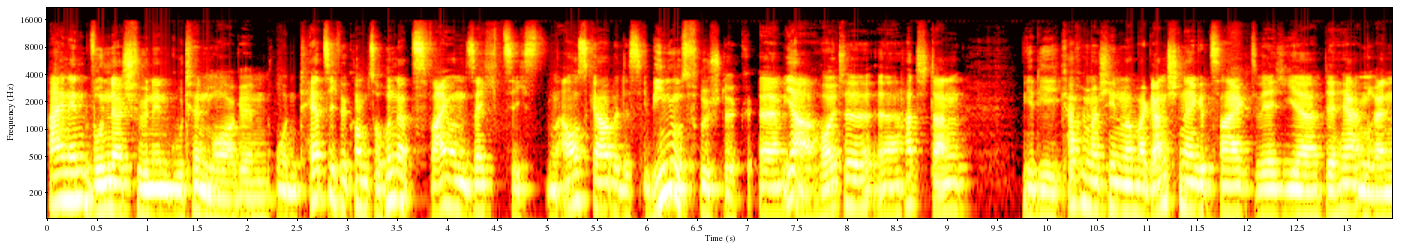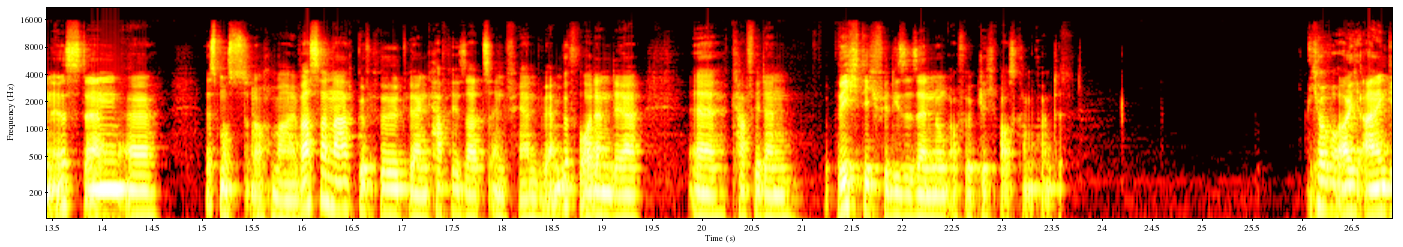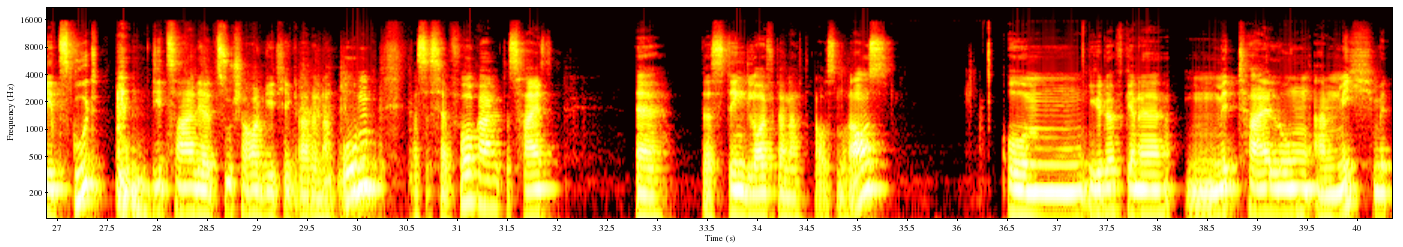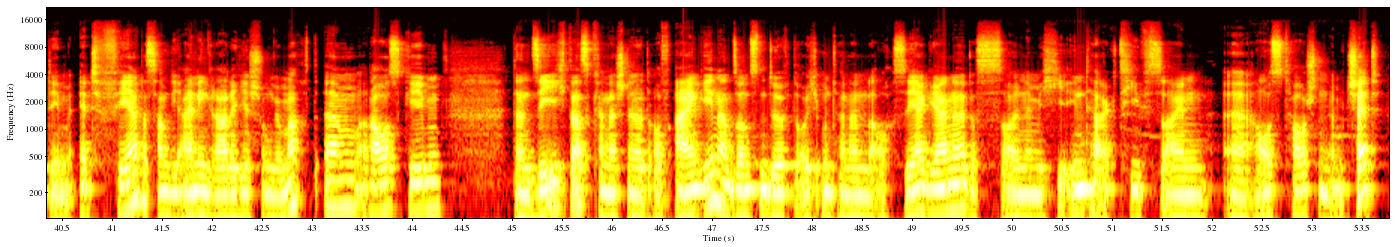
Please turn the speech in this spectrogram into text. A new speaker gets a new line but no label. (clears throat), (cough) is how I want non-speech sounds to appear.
Einen wunderschönen guten Morgen und herzlich willkommen zur 162. Ausgabe des Evinius Frühstück. Ähm, ja, heute äh, hat dann mir die Kaffeemaschine nochmal ganz schnell gezeigt, wer hier der Herr im Rennen ist, denn äh, es musste nochmal Wasser nachgefüllt werden, Kaffeesatz entfernt werden, bevor dann der äh, Kaffee dann wichtig für diese Sendung auch wirklich rauskommen konnte. Ich hoffe, euch allen geht es gut. Die Zahl der Zuschauer geht hier gerade nach oben. Das ist hervorragend. Das heißt, äh, das Ding läuft dann nach draußen raus. Um, ihr dürft gerne Mitteilungen an mich mit dem Fair, das haben die einigen gerade hier schon gemacht, ähm, rausgeben. Dann sehe ich das, kann da schneller drauf eingehen. Ansonsten dürft ihr euch untereinander auch sehr gerne, das soll nämlich hier interaktiv sein, äh, austauschen im Chat.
